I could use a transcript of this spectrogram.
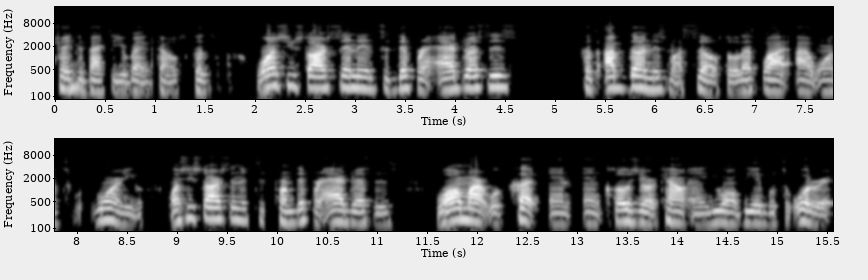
trace it back to your bank accounts. Because once you start sending to different addresses, because I've done this myself, so that's why I want to warn you. Once you start sending it from different addresses, Walmart will cut and, and close your account and you won't be able to order it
